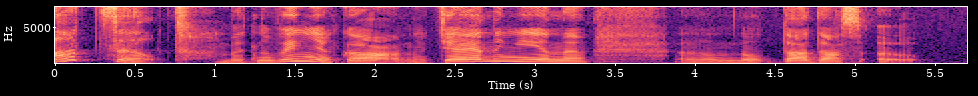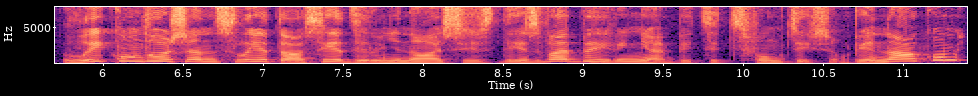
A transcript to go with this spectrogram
atcelt. Bet nu, viņa kā nu, ķēniņiene nu, tādās uh, likumdošanas lietās iedziļinājusies, diez vai bija viņai bija citas funkcijas un pienākumi.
